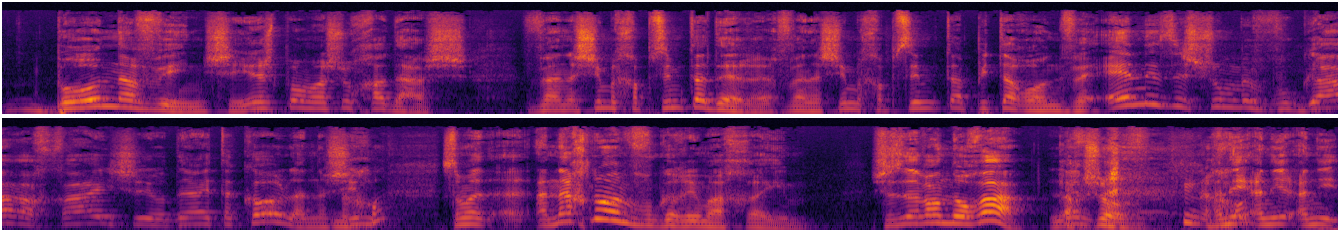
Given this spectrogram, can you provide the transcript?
בואו נבין שיש פה משהו חדש. ואנשים מחפשים את הדרך, ואנשים מחפשים את הפתרון, ואין איזשהו מבוגר אחראי שיודע את הכל. אנשים... נכון. זאת אומרת, אנחנו המבוגרים האחראים. שזה דבר נורא לחשוב. אני, אני, אני,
